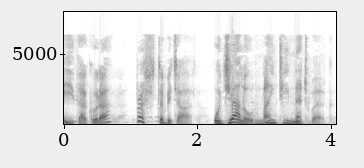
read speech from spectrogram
सीधा कुरा प्रश्न विचार उज्यालो 90 नेटवर्क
